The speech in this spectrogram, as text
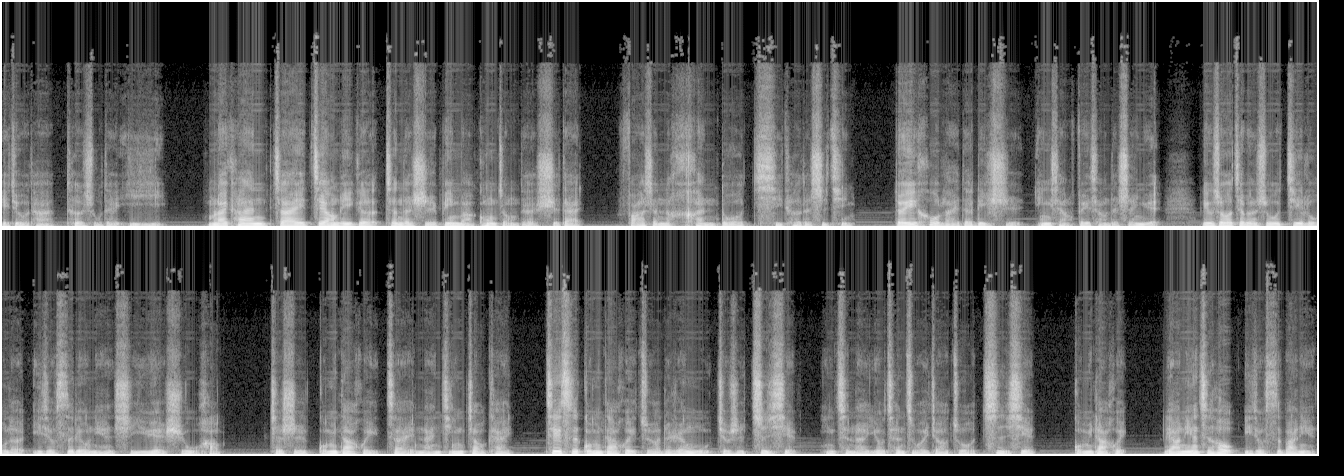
也就有它特殊的意义。我们来看，在这样的一个真的是兵马工种的时代，发生了很多奇特的事情，对于后来的历史影响非常的深远。比如说，这本书记录了一九四六年十一月十五号，这是国民大会在南京召开。这次国民大会主要的任务就是制宪，因此呢，又称之为叫做制宪国民大会。两年之后，一九四八年，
